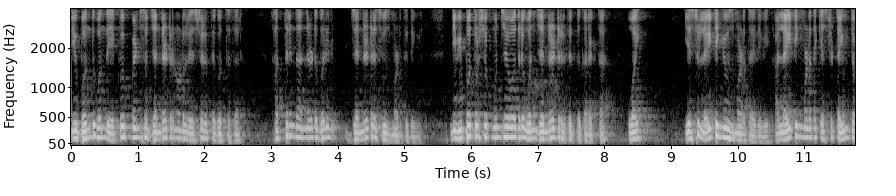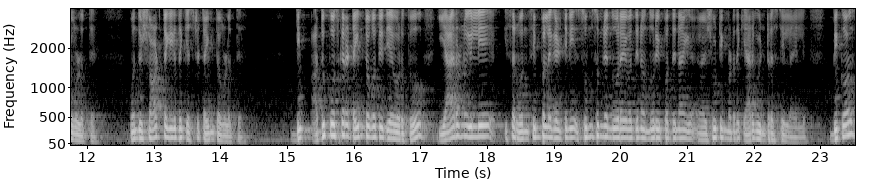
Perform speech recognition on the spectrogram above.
ನೀವು ಬಂದು ಬಂದು ಎಕ್ವಿಪ್ಮೆಂಟ್ಸು ಜನ್ರೇಟರ್ ನೋಡಿದ್ರೆ ಎಷ್ಟಿರುತ್ತೆ ಗೊತ್ತಾ ಸರ್? ಹತ್ತರಿಂದ ಹನ್ನೆರಡು ಬರೀ ಜನ್ರೇಟರ್ಸ್ ಯೂಸ್ ಮಾಡ್ತಿದ್ದೀವಿ. ನೀವು ಇಪ್ಪತ್ತು ವರ್ಷಕ್ಕೆ ಮುಂಚೆ ಹೋದರೆ ಒಂದು ಜನ್ರೇಟರ್ ಇರ್ತಿತ್ತು ಕರೆಕ್ಟಾ ವೈ ಎಷ್ಟು ಲೈಟಿಂಗ್ ಯೂಸ್ ಮಾಡ್ತಾ ಇದ್ದೀವಿ. ಆ ಲೈಟಿಂಗ್ ಮಾಡೋದಕ್ಕೆ ಎಷ್ಟು ಟೈಮ್ ತೊಗೊಳುತ್ತೆ? ಒಂದು ಶಾರ್ಟ್ ತೆಗೆಯೋದಕ್ಕೆ ಎಷ್ಟು ಟೈಮ್ ತೊಗೊಳುತ್ತೆ? ಡಿ, ಅದಕ್ಕೋಸ್ಕರ ಟೈಮ್ ತಗೋತಿದೆಯಾ ಹೊರತು? ಯಾರನ್ನು ಇಲ್ಲಿ, ಸರ್, ಒಂದು ಸಿಂಪಲಾಗಿ ಹೇಳ್ತೀನಿ. ಸುಮ್ಮ ಸುಮ್ಮನೆ ನೂರೈವತ್ತು ದಿನ, ನೂರಿಪ್ಪತ್ತು ದಿನ ಶೂಟಿಂಗ್ ಮಾಡೋದಕ್ಕೆ ಯಾರಿಗೂ ಇಂಟ್ರೆಸ್ಟ್ ಇಲ್ಲ ಇಲ್ಲಿ. ಬಿಕಾಸ್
